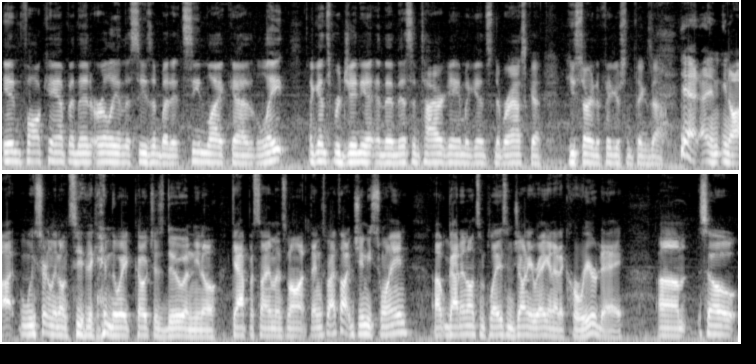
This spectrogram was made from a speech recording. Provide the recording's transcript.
in fall camp and then early in the season, but it seemed like uh, late against Virginia and then this entire game against Nebraska, he's starting to figure some things out. Yeah, and you know, I, we certainly don't see the game the way coaches do, and you know, gap assignments and all that things. But I thought Jimmy Swain uh, got in on some plays, and Johnny Ragin had a career day. Um, so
